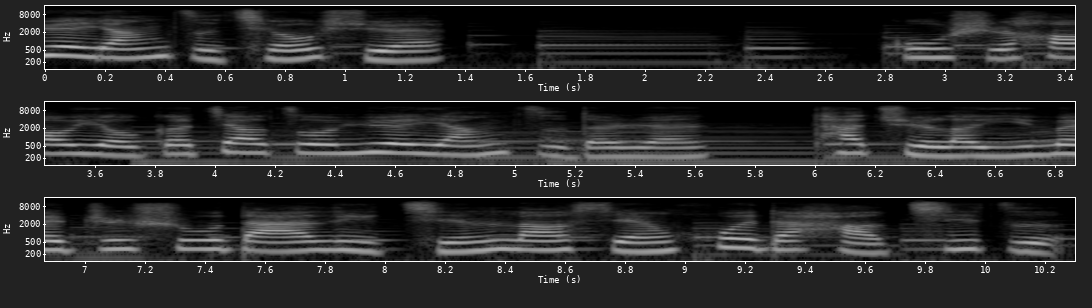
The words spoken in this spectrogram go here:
岳阳子求学。古时候有个叫做岳阳子的人，他娶了一位知书达理、勤劳贤惠的好妻子。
